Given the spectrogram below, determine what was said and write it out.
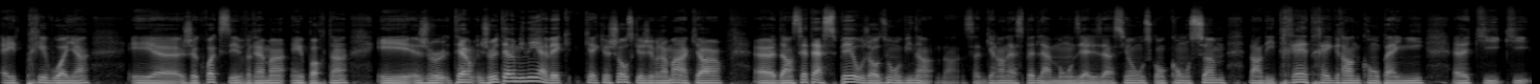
être prévoyant. Et euh, je crois que c'est vraiment important. Et je veux, je veux, terminer avec quelque chose que j'ai vraiment à cœur. Euh, dans cet aspect, aujourd'hui, on vit dans, dans ce grand aspect de la mondialisation où ce qu'on consomme dans des très, très grandes compagnies euh, qui, qui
